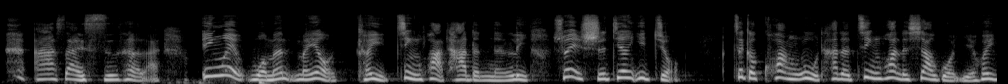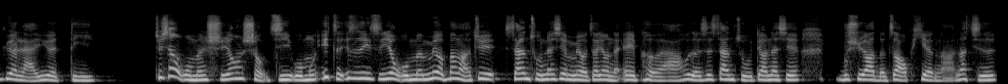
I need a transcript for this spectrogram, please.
阿塞斯特莱，因为我们没有可以净化它的能力，所以时间一久，这个矿物它的净化的效果也会越来越低。就像我们使用手机，我们一直一直一直用，我们没有办法去删除那些没有在用的 App 啊，或者是删除掉那些不需要的照片啊。那其实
